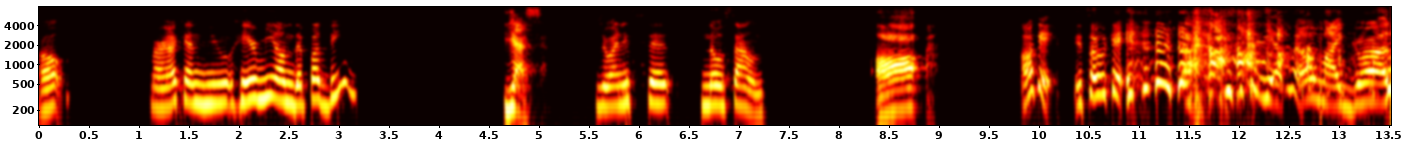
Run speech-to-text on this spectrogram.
Oh Maria, can you hear me on the pod Podbean? Yes. Joanny said no sound. Ah. Uh, okay, it's okay. yes. Oh my god.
